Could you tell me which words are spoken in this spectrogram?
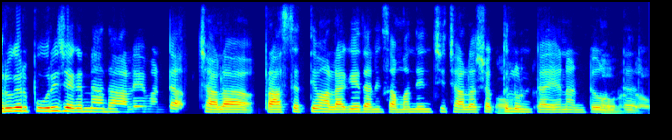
గురుగారు పూరి జగన్నాథ ఆలయం అంట చాలా ప్రాశస్త్యం అలాగే దానికి సంబంధించి చాలా శక్తులు. ఉంటాయని అంటూ ఉంటారు.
